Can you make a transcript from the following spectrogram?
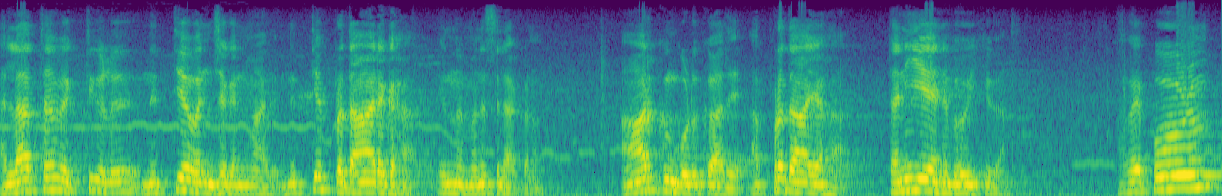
അല്ലാത്ത വ്യക്തികൾ നിത്യവഞ്ചകന്മാർ നിത്യപ്രതാരക എന്ന് മനസ്സിലാക്കണം. ആർക്കും കൊടുക്കാതെ അപ്രദായ തനിയെ അനുഭവിക്കുക. അപ്പോൾ എപ്പോഴും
